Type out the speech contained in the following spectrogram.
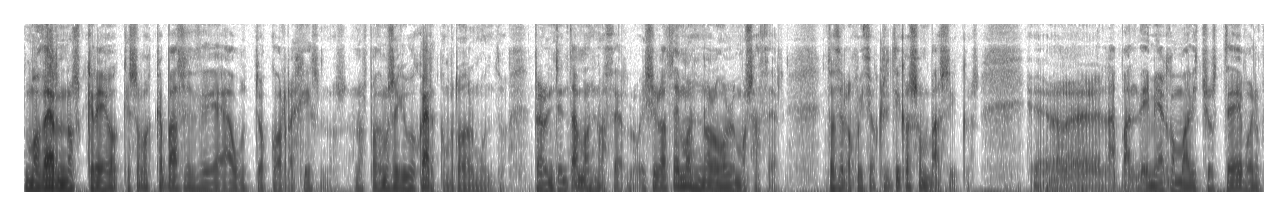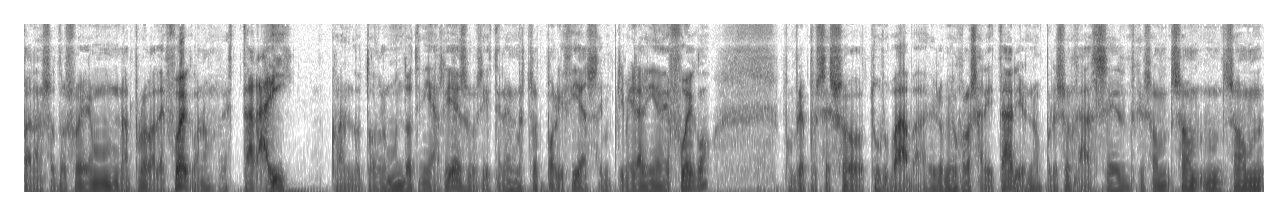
modernos, creo, que somos capaces de autocorregirnos. Nos podemos equivocar, como todo el mundo, pero intentamos no hacerlo. Y si lo hacemos, no lo volvemos a hacer. Entonces, los juicios críticos son básicos. Eh, la pandemia, como ha dicho usted, bueno, para nosotros fue una prueba de fuego, ¿no? Estar ahí, cuando todo el mundo tenía riesgos y tener nuestros policías en primera línea de fuego, hombre, pues eso turbaba. Y lo mismo con los sanitarios, ¿no? Por eso, al ser que son, son, son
